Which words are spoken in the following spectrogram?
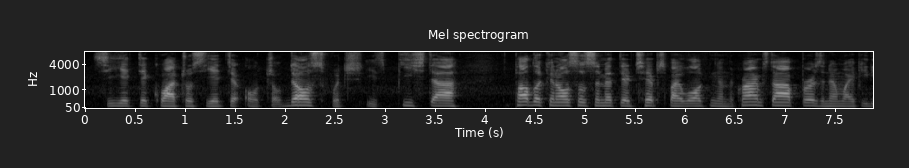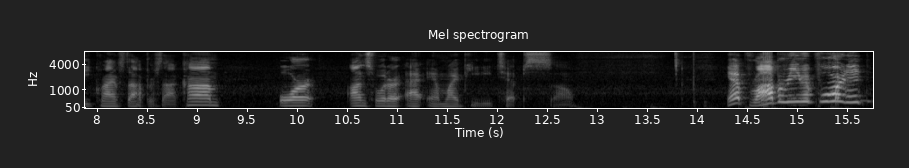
74782, which is Pista public can also submit their tips by logging on the Crime Stoppers and NYPDCrimeStoppers.com or on Twitter at NYPD Tips. So, yep, robbery reported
